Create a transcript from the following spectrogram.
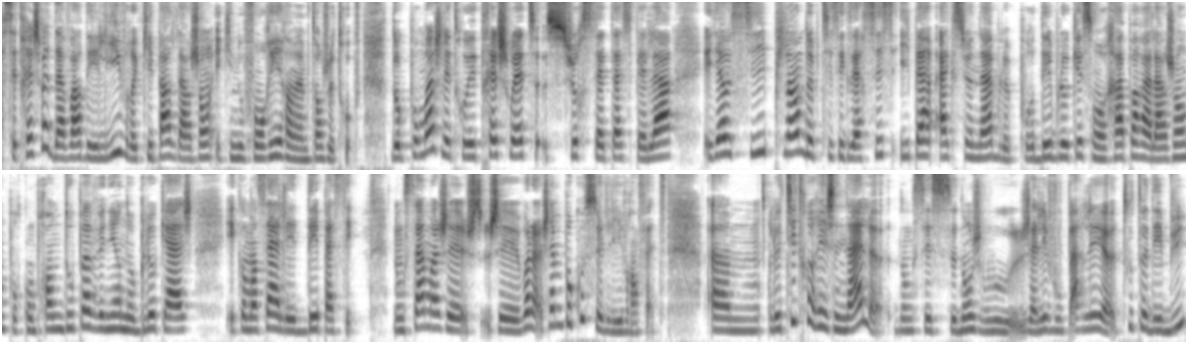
c'est très chouette d'avoir des livres qui parlent d'argent et qui nous font rire en même temps, je trouve. Donc pour moi, je l'ai trouvé très chouette sur cet aspect-là. Et il y a aussi plein de petits exercices hyper actionnables pour débloquer son rapport à l'argent, pour comprendre d'où peuvent venir nos blocages et commencer à les dépasser. Donc ça, moi, j'ai, voilà, j'aime beaucoup ce livre en fait. Euh, le titre original, donc c'est ce dont j'allais vous parler euh, tout au début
